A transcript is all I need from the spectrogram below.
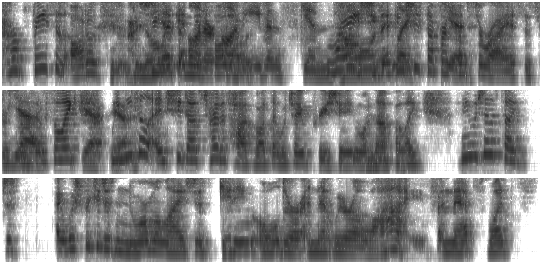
her face is auto tuned. You know, she like these photos. uneven skin tone. Right. She's, I think like, she suffers yeah. from psoriasis or something. Yes. So like yeah, we yeah. need to and she does try to talk about that, which I appreciate and whatnot. Mhm. But like I think we just have to like just I wish we could just normalize just getting older and that we're alive. And that's what's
